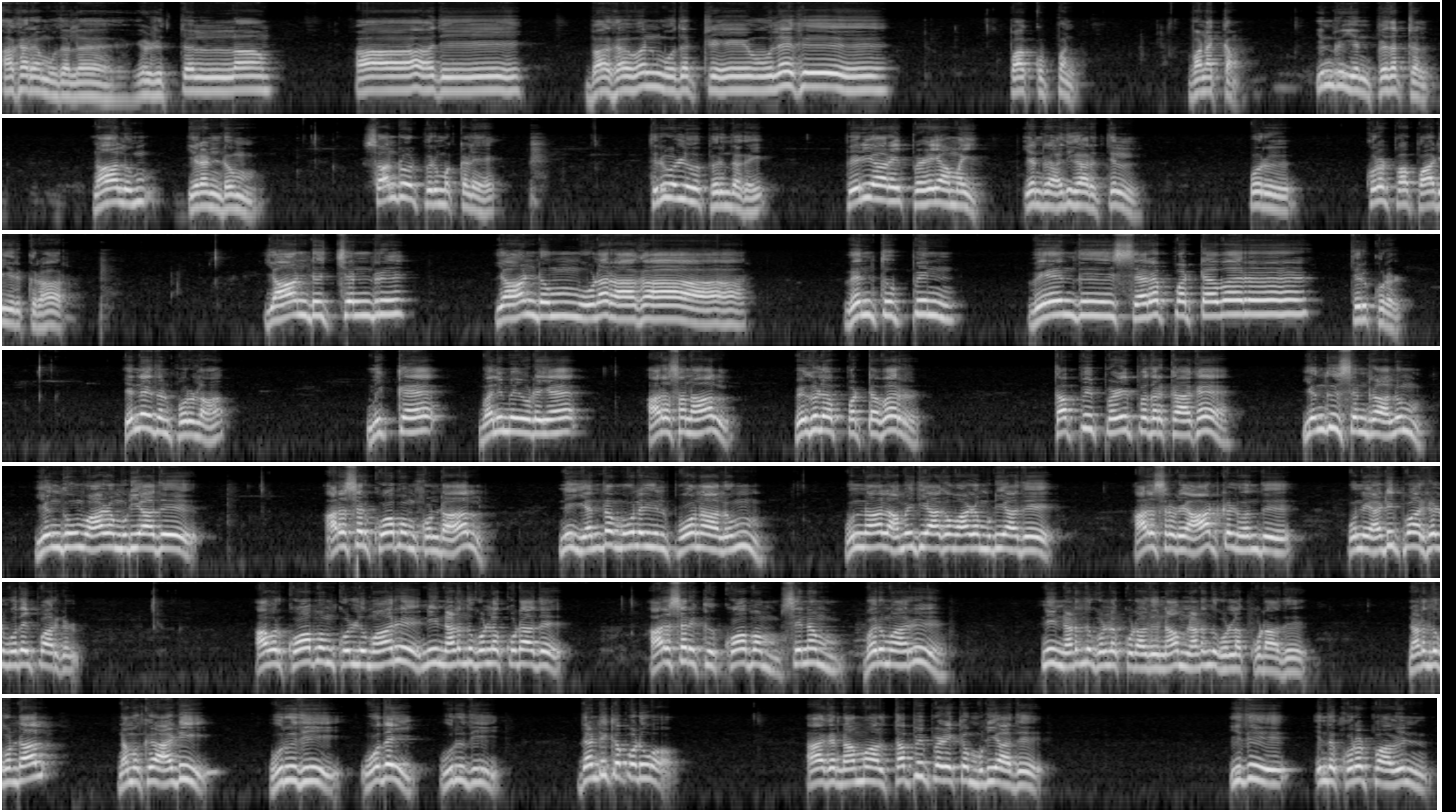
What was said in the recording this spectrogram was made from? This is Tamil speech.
அகர முதல எழுத்தெல்லாம் ஆதி. பகவன் முதற்றே உலகு. பாக்குப்பன் வணக்கம். இன்று என் பிதற்றல். நாலும் இரண்டும். சான்றோர் பெருமக்களே திருவள்ளுவ பெருந்தகை பெரியாரை பிழையாமை என்ற அதிகாரத்தில் ஒரு குரட்பா பாடியிருக்கிறார். யாண்டு சென்று யாண்டும் உணராகார். வெந்துப்பின் வேந்து செரப்பட்டவர் திருக்குறள். என்ன இதன் பொருளா? மிக்க வலிமையுடைய அரசனால் வெகுளப்பட்டவர் தப்பி பிழைப்பதற்காக எங்கு சென்றாலும் எங்கும் வாழ முடியாது. அரசர் கோபம் கொண்டால் நீ எந்த மூலையில் போனாலும் உன்னால் அமைதியாக வாழ முடியாது. அரசருடைய ஆட்கள் வந்து உன்னை அடிப்பார்கள் உதைப்பார்கள். அவர் கோபம் கொள்ளுமாறு நீ நடந்து கொள்ளக்கூடாது. அரசருக்கு கோபம் சினம் வருமாறு நீ நடந்து கொள்ளக்கூடாது நாம் நடந்து கொள்ளக்கூடாது. நடந்து கொண்டால் நமக்கு அடி உறுதி உதை உறுதி. தண்டிக்கப்படுவோம். ஆக நம்மால் தப்பி பிழைக்க முடியாது. இது இந்த குரட்பாவின்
